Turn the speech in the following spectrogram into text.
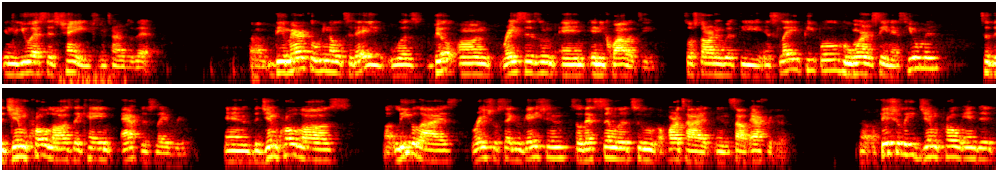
in the US has changed in terms of that. Um, the America we know today was built on racism and inequality. So, starting with the enslaved people who weren't seen as human to the Jim Crow laws that came after slavery. And the Jim Crow laws uh, legalized racial segregation, so that's similar to apartheid in South Africa. Officially, Jim Crow ended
